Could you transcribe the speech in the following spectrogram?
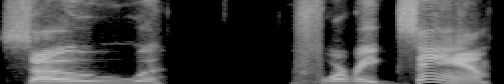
So for example,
